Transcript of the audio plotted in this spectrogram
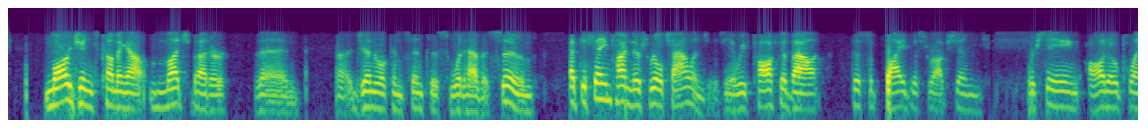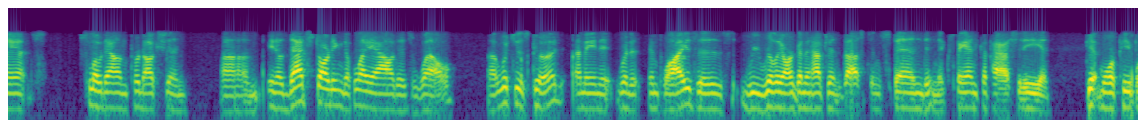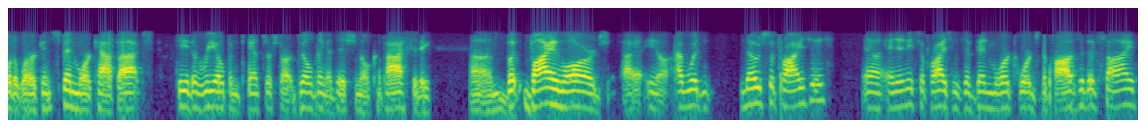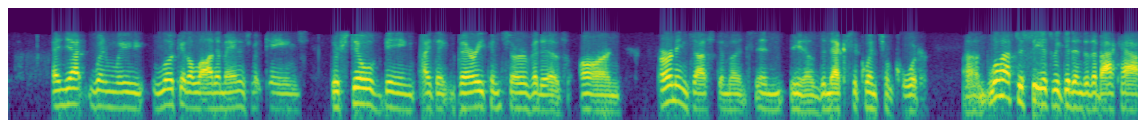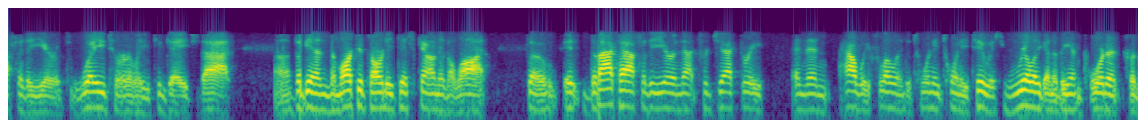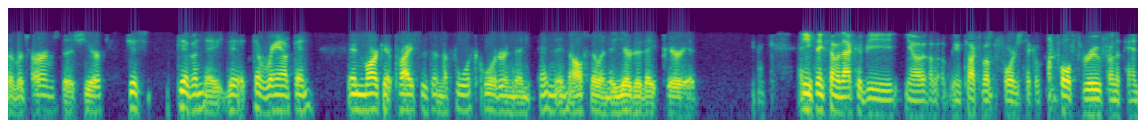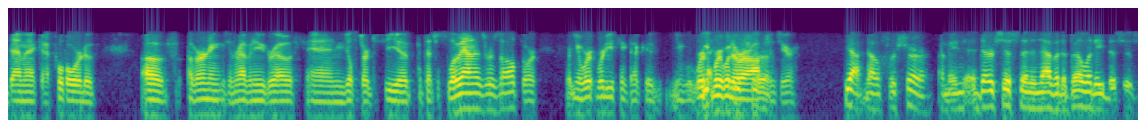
margins coming out much better than uh, general consensus would have assumed. At the same time, there's real challenges. You know, we've talked about the supply disruptions. We're seeing auto plants slow down production. Um, you know, that's starting to play out as well, uh, which is good. I mean, it, what it implies is we really are going to have to invest and spend and expand capacity and get more people to work and spend more capex to either reopen plants or start building additional capacity. Um, but by and large, I, you know, I wouldn't no surprises, uh, and any surprises have been more towards the positive side. And yet, when we look at a lot of management teams, they're still being, I think, very conservative on earnings estimates in you know the next sequential quarter. Um, we'll have to see as we get into the back half of the year. It's way too early to gauge that. Uh, but again, the market's already discounted a lot. So it, the back half of the year and that trajectory and then how we flow into 2022 is really going to be important for the returns this year, just given the, the, the ramp in, in market prices in the fourth quarter and then and then also in the year to date period. And you think some of that could be, you know, we talked about before, just like a pull through from the pandemic and a pull forward of of of earnings and revenue growth, and you'll start to see a potential slowdown as a result? Or, you know, where where do you think that could, you know, where what are our options here? Yeah, no, for sure. I mean, there's just an inevitability. This is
